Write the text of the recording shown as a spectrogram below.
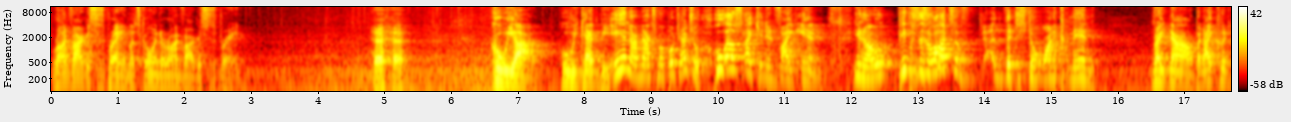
Ron Vargas's brain. Let's go into Ron Vargas's brain. who we are, who we can be, and our maximum potential. Who else I can invite in? You know, people. There's lots of uh, that just don't want to come in right now, but I could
